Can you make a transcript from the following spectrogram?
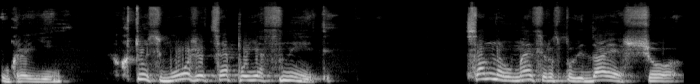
в Україні? Хтось може це пояснити. Сам Наумець розповідає, що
